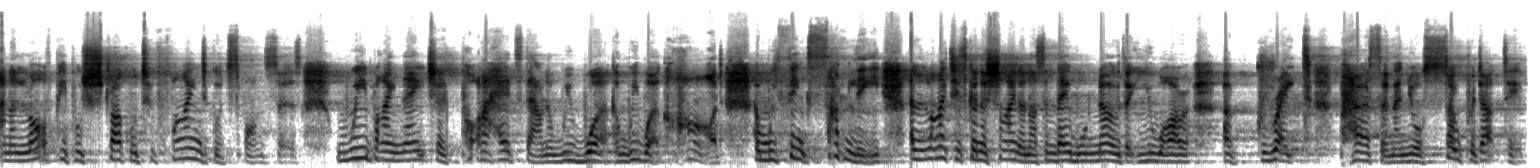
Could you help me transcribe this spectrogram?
And a lot of people struggle to find good sponsors. We, by nature, put our heads down and we work, and we work hard, and we think suddenly a light is going to shine on us, and they will know that you are a great person and you're so productive.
